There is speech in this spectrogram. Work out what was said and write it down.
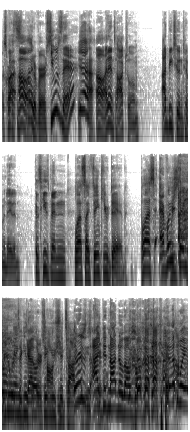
across the Oh, Spider Verse. He was there. Yeah. Oh, I didn't talk to him. I'd be too intimidated because he's been. Bless, I think you did. Bless every We- single we were thing you go together to. You should to talk. There to I people. did not know that was Robin Thicke. Wait,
